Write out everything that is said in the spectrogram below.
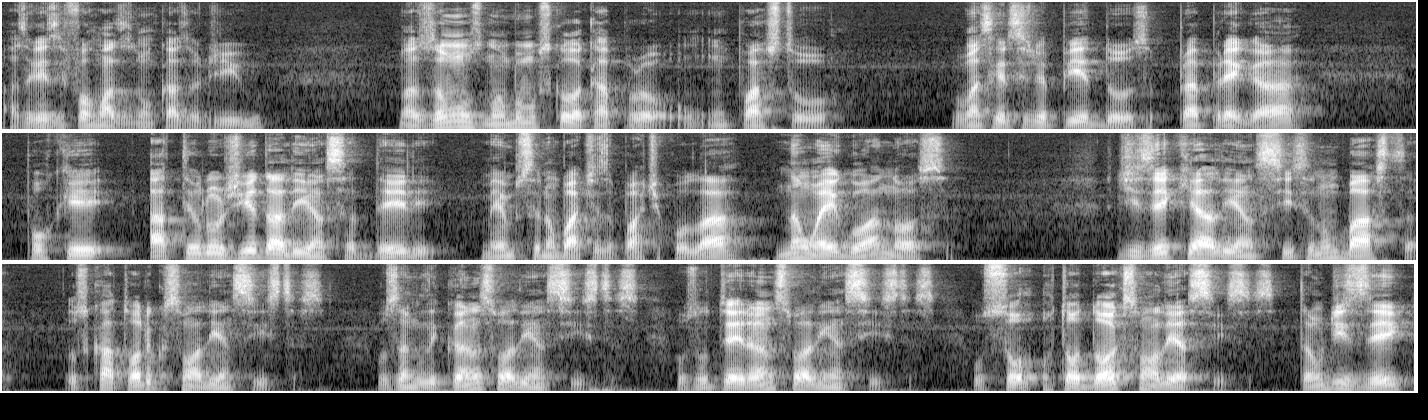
as igrejas reformadas no caso eu digo, nós vamos, não vamos colocar um pastor, por mais que ele seja piedoso, para pregar, porque a teologia da aliança dele, mesmo sendo um batismo particular, não é igual à nossa. Dizer que é aliancista não basta. Os católicos são aliancistas, os anglicanos são aliancistas, os luteranos são aliancistas, os ortodoxos são aliancistas. Então dizer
